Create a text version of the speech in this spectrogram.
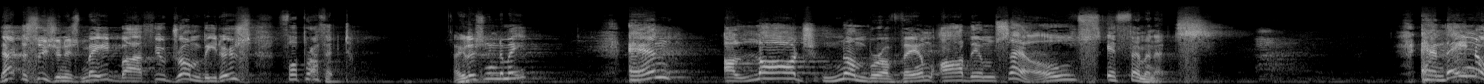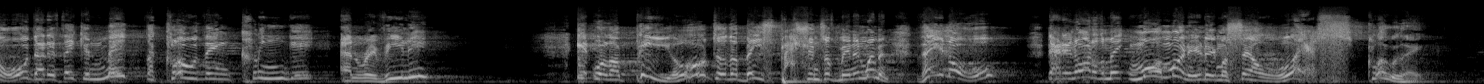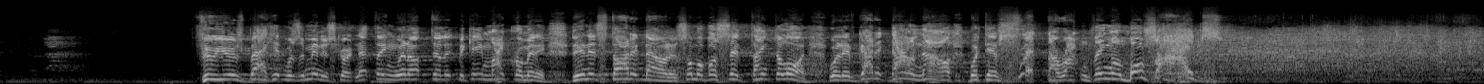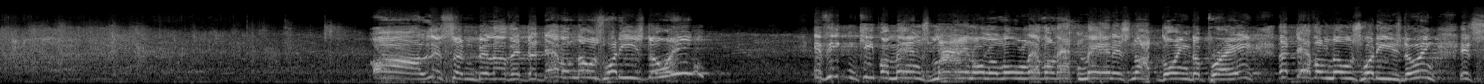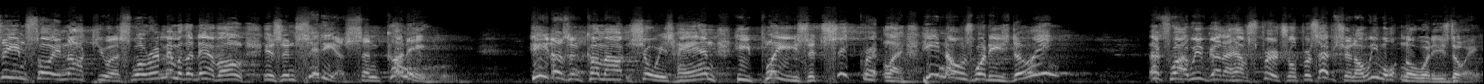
That decision is made by a few drum beaters for profit. Are you listening to me? And a large number of them are themselves effeminates. And they know that if they can make the clothing clingy and revealing, it will appeal to the base passions of men and women. They know that in order to make more money, they must sell less clothing. A few years back, it was a miniskirt, and that thing went up till it became micro mini. Then it started down, and some of us said, Thank the Lord. Well, they've got it down now, but they've slit the rotten thing on both sides. Oh, listen, beloved, the devil knows what he's doing. If he can keep a man's mind on a low level, that man is not going to pray. The devil knows what he's doing. It seems so innocuous. Well, remember, the devil is insidious and cunning. He doesn't come out and show his hand, he plays it secretly. He knows what he's doing. That's why we've got to have spiritual perception, or we won't know what he's doing.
